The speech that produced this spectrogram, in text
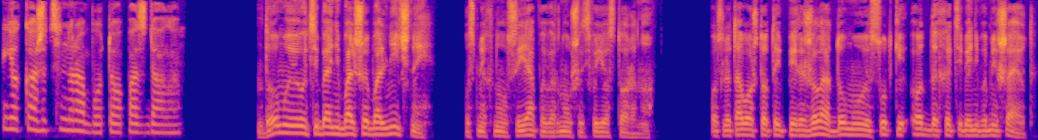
я, кажется, на работу опоздала. Думаю, у тебя небольшой больничный, усмехнулся я, повернувшись в ее сторону. После того, что ты пережила, думаю, сутки отдыха тебе не помешают.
